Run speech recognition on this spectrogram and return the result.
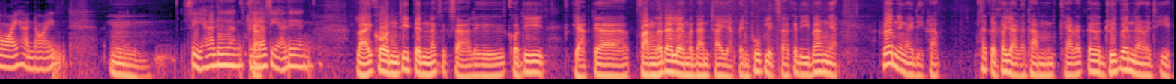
น้อยค่ะน้อยอืมสี่ห้าเรื่องปีครัละบสี่ห้าเรื่อง หลายคนที่เป็นนักศึกษาหรือคนที่อยากจะฟังแล้วได้แรงบันดาลใจ อยากเป็นผู้ผลิตสารคดีบ้างเนี่ย เริ่มยังไงดีครับ ถ้าเกิดเขาอยากจะทำ character driven narrative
